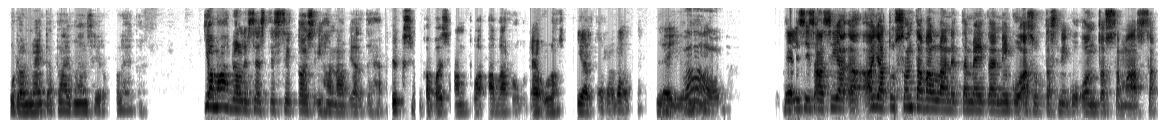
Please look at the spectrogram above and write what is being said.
pudonneita taivaan sirpaleita. Ja mahdollisesti sitten olisi ihanaa vielä tehdä yksi, joka voisi ampua avaruuden ulos kiertoradalta leijumaan. Wow. Eli siis asia, ajatus on tavallaan, että meitä niin kuin asuttaisiin niin kuin on tuossa maassa.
